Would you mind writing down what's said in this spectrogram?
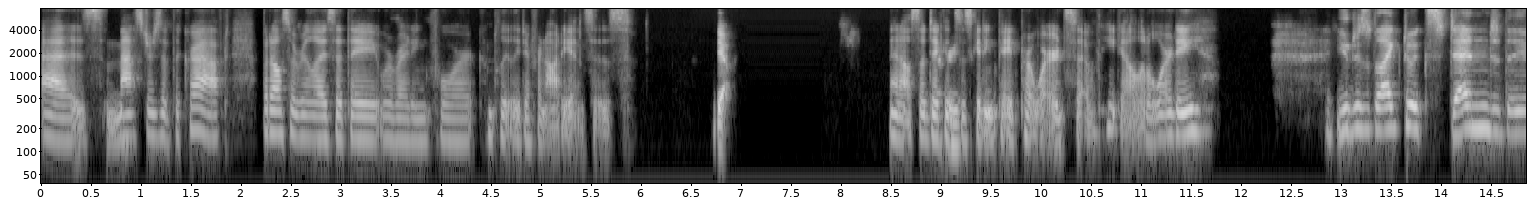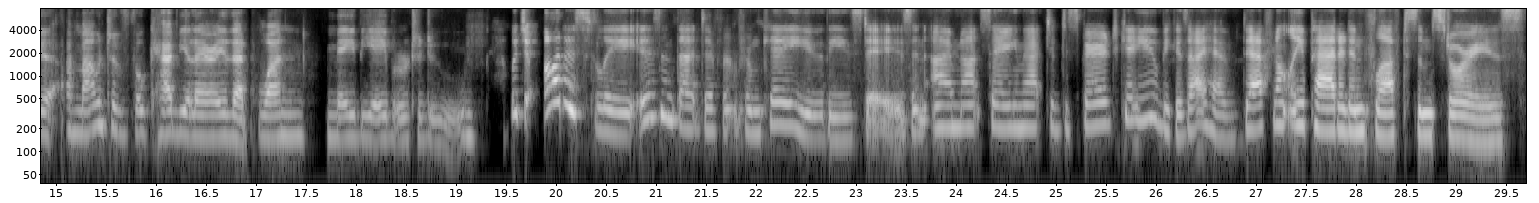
as masters of the craft, but also realize that they were writing for completely different audiences. Yeah. And also, Dickens Agreed. is getting paid per word, so he got a little wordy. You just like to extend the amount of vocabulary that one may be able to do which honestly isn't that different from KU these days. And I'm not saying that to disparage KU because I have definitely padded and fluffed some stories.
